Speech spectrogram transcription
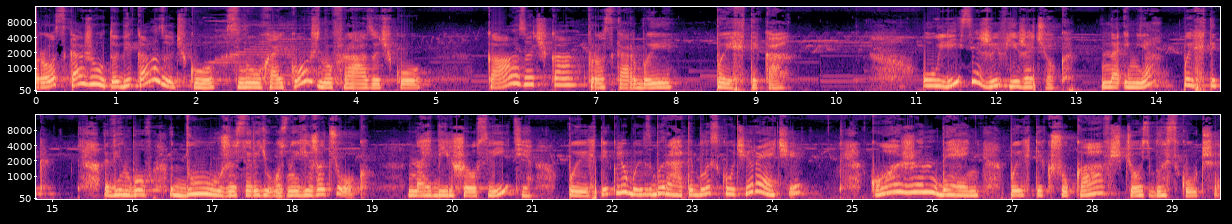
Розкажу тобі казочку, слухай кожну фразочку. Казочка про скарби пихтика. У лісі жив їжачок на ім'я Пихтик. Він був дуже серйозний їжачок. Найбільше у світі Пихтик любив збирати блискучі речі. Кожен день Пихтик шукав щось блискуче.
